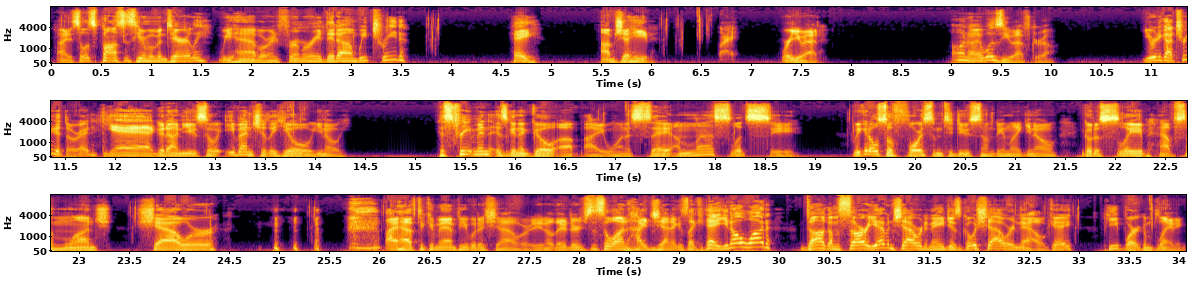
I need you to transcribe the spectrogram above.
Alright, so let's pause this here momentarily. We have our infirmary. Did, um, we treat... Hey, I'm Shahid. What? Where you at? Oh no, it was you after all. You already got treated though, right? Yeah, good on you. So eventually he'll, you know, his treatment is gonna go up, I wanna say, unless, let's see. We could also force him to do something like, you know, go to sleep, have some lunch, shower. I have to command people to shower. You know, they're, they're just so unhygienic. It's like, hey, you know what? Dog, I'm sorry, you haven't showered in ages. Go shower now, okay? People are complaining.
